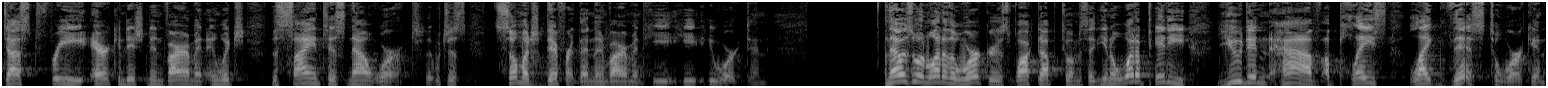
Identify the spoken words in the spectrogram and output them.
dust-free air-conditioned environment in which the scientists now worked which is so much different than the environment he, he, he worked in and that was when one of the workers walked up to him and said, You know, what a pity you didn't have a place like this to work in.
